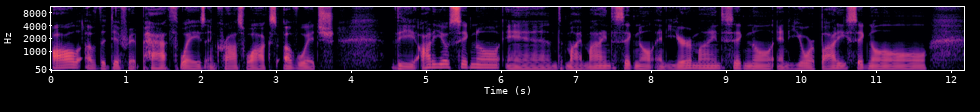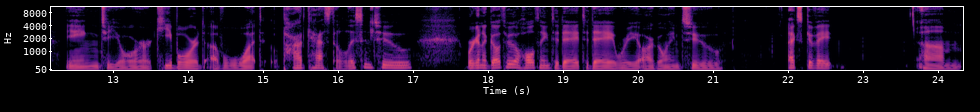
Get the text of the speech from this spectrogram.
all of the different pathways and crosswalks of which the audio signal and my mind signal and your mind signal and your body signal to your keyboard of what podcast to listen to. We're going to go through the whole thing today. Today, we are going to excavate um,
